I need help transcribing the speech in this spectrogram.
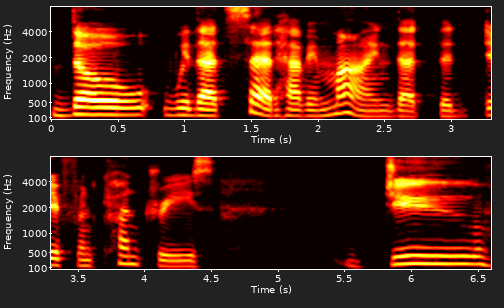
Though with that said have in mind that the different countries do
